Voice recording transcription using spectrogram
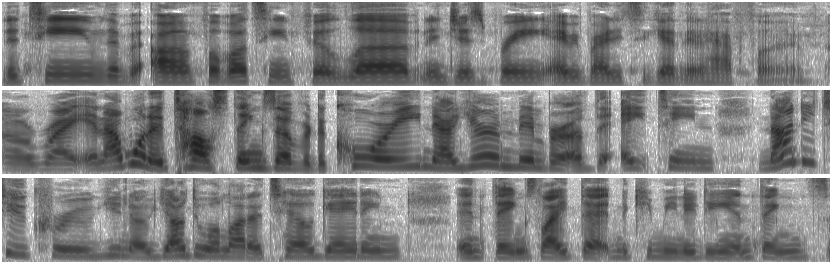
the team, the um, football team, feel loved, and just bring everybody together to have fun. All right, and I want to toss things over to Corey. Now, you're a member of the 1892 crew. You know, y'all do a lot of tailgating and things like that in the community and things.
